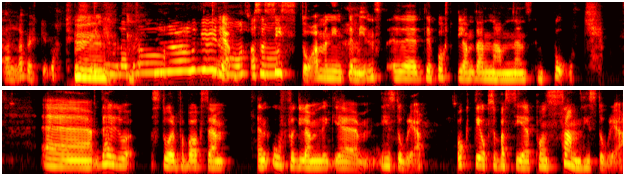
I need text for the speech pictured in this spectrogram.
Alla böcker låter ju Mm. så himla bra. Ja, de gör ju det. Ja, och så ja. sist då, men inte minst, eh, Det bortglömda namnens bok. Eh, det här är då, står på baksidan en oförglömlig eh, historia. Och det är också baserat på en sann historia.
